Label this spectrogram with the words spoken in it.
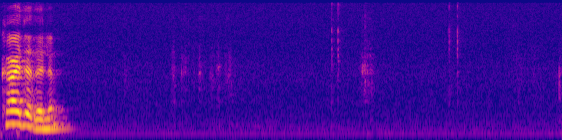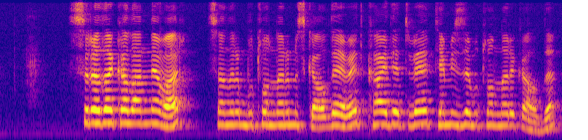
Kaydedelim. Sırada kalan ne var? Sanırım butonlarımız kaldı. Evet. Kaydet ve temizle butonları kaldı.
